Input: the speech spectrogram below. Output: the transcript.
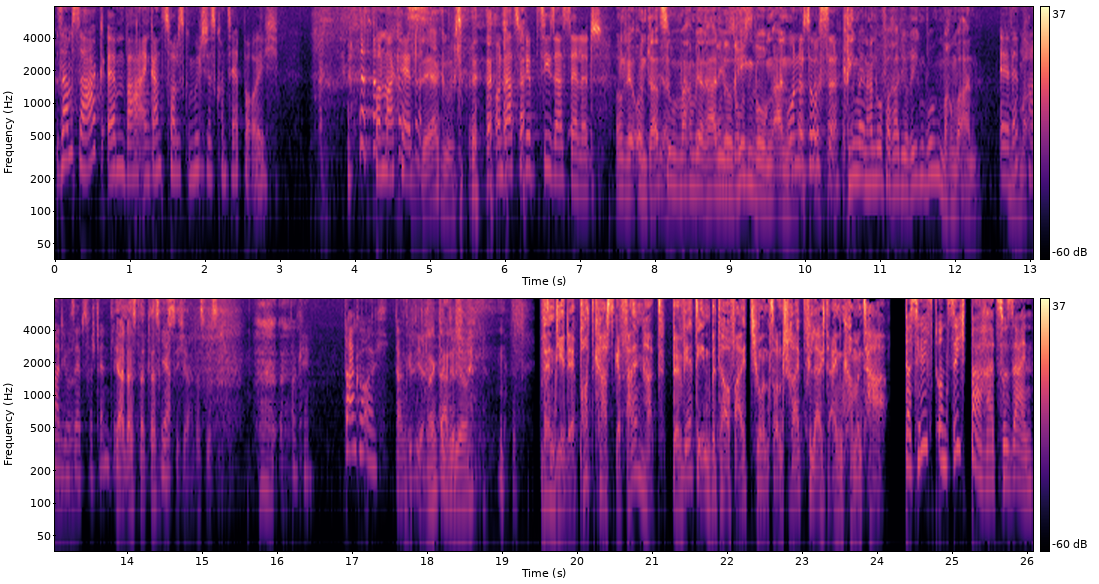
Samstag ähm, war ein ganz tolles, gemütliches Konzert bei euch. Von Marquez. Sehr gut. Und dazu gibt Caesar Salad. Und, wir, und dazu machen wir Radio. Regenbogen an. Ohne Soße. Kriegen wir in Hannover Radio Regenbogen? Machen wir an. Äh, Webradio, selbstverständlich. Ja, das, das, das Ja. wusste ich ja. Das wusste ich. Okay. Danke euch. Danke dir. Danke dir. Wenn dir der Podcast gefallen hat, bewerte ihn bitte auf iTunes und schreib vielleicht einen Kommentar. Das hilft uns sichtbarer zu sein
